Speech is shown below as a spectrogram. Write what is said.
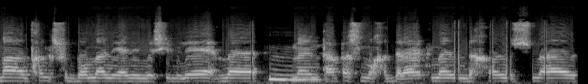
ما دخلتش في الضمان يعني ماشي مليح ما ما نتعطاش المخدرات ما ندخلش ما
